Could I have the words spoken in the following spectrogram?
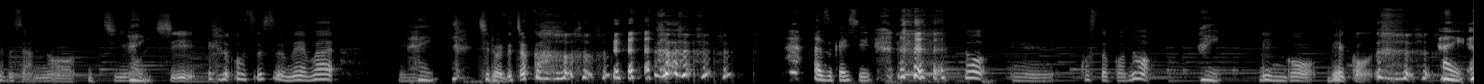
ゃあチェブさんの一押し、はい、おすすめはえー、はい。チロルチョコ。恥ずかしい。と、えー、コストコの、はい。リンゴベーコン。はい。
